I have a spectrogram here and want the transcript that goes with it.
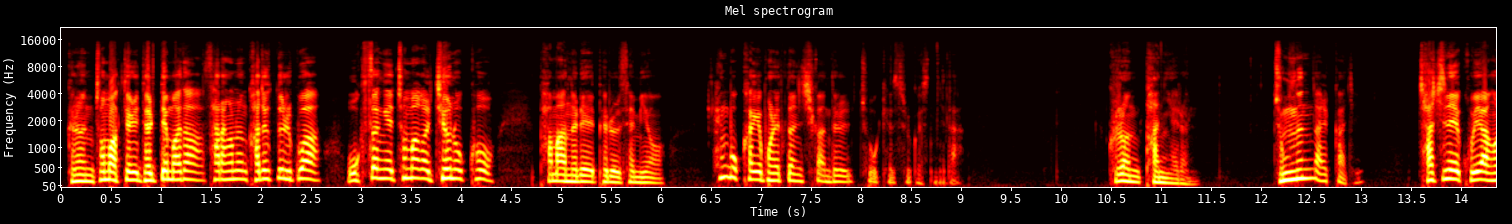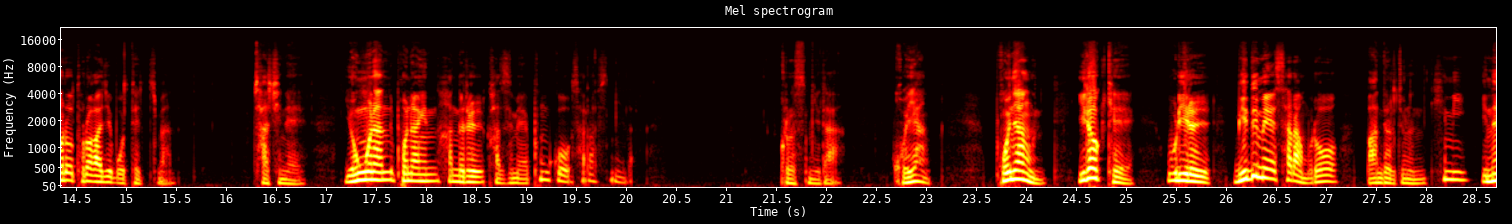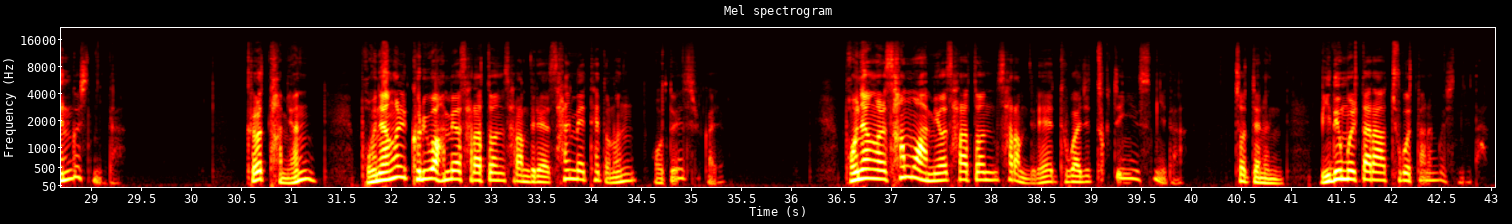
그는 초막절이 될 때마다 사랑하는 가족들과 옥상에 초막을 지어놓고 밤하늘에 별을 세며 행복하게 보냈던 시간들을 추억했을 것입니다. 그런 다니엘은 죽는 날까지 자신의 고향으로 돌아가지 못했지만 자신의 영원한 본향인 하늘을 가슴에 품고 살았습니다. 그렇습니다. 고향, 본향은 이렇게 우리를 믿음의 사람으로 만들어주는 힘이 있는 것입니다. 그렇다면 본향을 그리워하며 살았던 사람들의 삶의 태도는 어떠했을까요? 본향을 사모하며 살았던 사람들의 두 가지 특징이 있습니다. 첫째는 믿음을 따라 죽었다는 것입니다.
